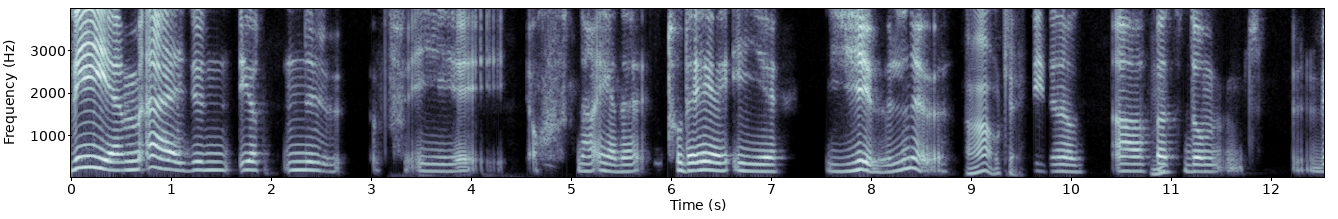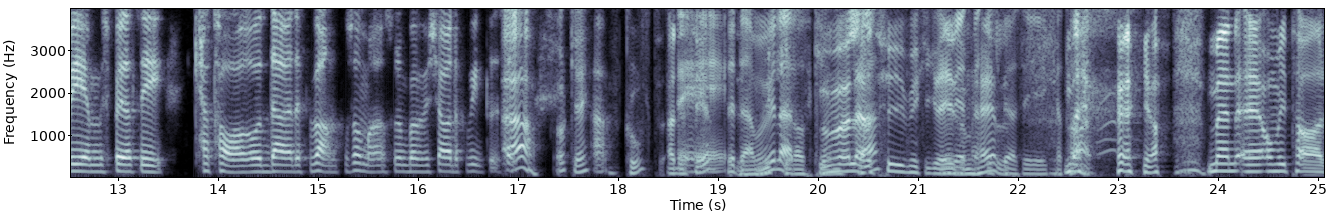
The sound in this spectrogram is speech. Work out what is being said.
VM är ju ju nu i... Oh, när är det? Jag tror det är i jul nu. ah, okej. Ja, för Mm. att de, VM spelas i Qatar och där är det för varmt på sommaren så de behöver köra det på vintern istället. Ah, okej. Ja. Coolt. Ja, du Det- ser. Se Se Det är där vad vi mycket. lär oss, Kim. Vi lär Va? oss hur mycket Vi grejer vet som att det helst. spelas i Men, Qatar. ja. Men eh, om, vi tar,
